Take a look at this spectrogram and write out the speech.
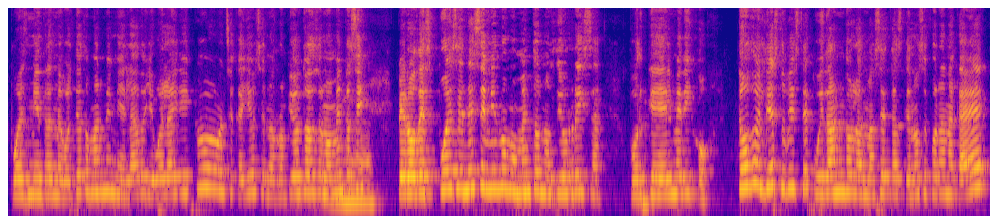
Pues mientras me volteé a tomarme mi helado, llegó el aire y ¡pum! se cayó, se nos rompió en todo ese momento, sí. Pero después, en ese mismo momento, nos dio risa, porque él me dijo, todo el día estuviste cuidando las macetas que no se fueran a caer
